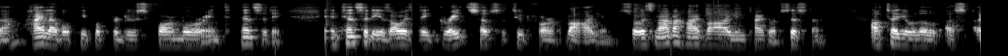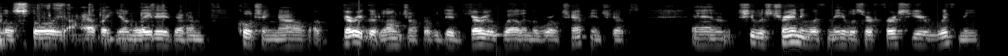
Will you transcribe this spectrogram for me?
the high level people produce far more intensity intensity is always a great substitute for volume. So it's not a high volume type of system. I'll tell you a little a, a, little story. I have a young lady that I'm coaching now, a very good long jumper who did very well in the world championships. And she was training with me. It was her first year with me.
